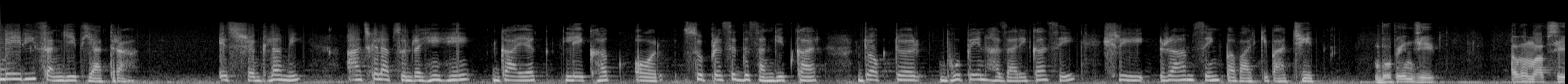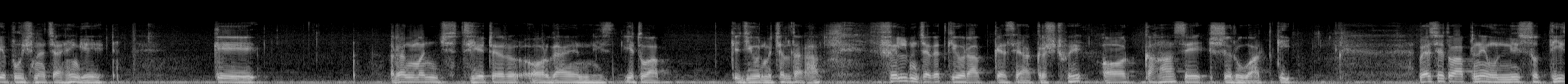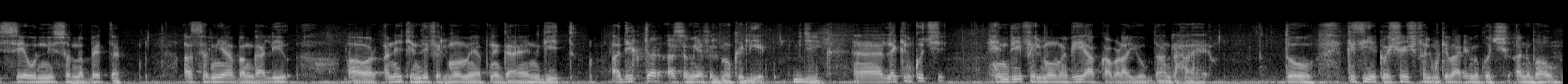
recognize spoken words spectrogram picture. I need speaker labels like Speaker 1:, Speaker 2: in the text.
Speaker 1: मेरी संगीत यात्रा। इस श्रृंखला में आजकल आप सुन रहे हैं गायक लेखक और सुप्रसिद्ध संगीतकार डॉक्टर भूपेन हजारिका से श्री राम सिंह पवार की बातचीत।
Speaker 2: भूपेन जी अब हम आपसे ये पूछना चाहेंगे कि रंगमंच थिएटर और गायन ये तो आपके जीवन में चलता रहा। फ़िल्म जगत की ओर आप कैसे आकृष्ट हुए और कहाँ से शुरुआत की? वैसे तो आपने 1930 से 1990 तक असमिया बंगाली और अनेक हिंदी फ़िल्मों में अपने गायन गीत अधिकतर असमिया फ़िल्मों के लिए।
Speaker 3: जी।
Speaker 2: अ, लेकिन कुछ हिंदी फ़िल्मों में भी आपका बड़ा योगदान रहा है। तो किसी एक विशेष फ़िल्म के बारे में कुछ अनुभव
